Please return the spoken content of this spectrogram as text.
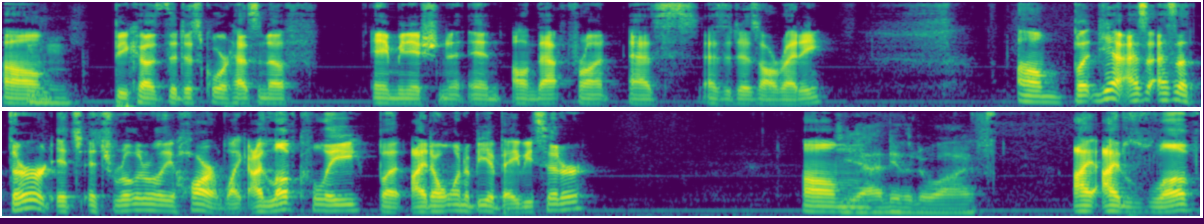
Um, because the Discord has enough ammunition in on that front as as it is already. Um, but yeah, as as a third, it's it's really really hard. Like I love Kali, but I don't want to be a babysitter. Um, Yeah, neither do I. I I love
